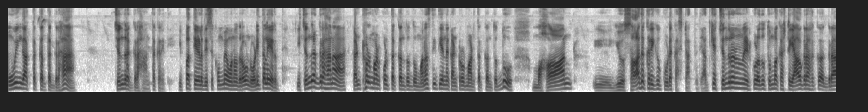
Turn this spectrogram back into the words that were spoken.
ಮೂವಿಂಗ್ ಆಗ್ತಕ್ಕಂಥ ಗ್ರಹ ಚಂದ್ರಗ್ರಹ ಅಂತ ಕರಿತೀವಿ. ಇಪ್ಪತ್ತೇಳು ದಿವಸಕ್ಕೊಮ್ಮೆ ಒಂದೊಂದು ರೌಂಡ್ ಹೊಡಿತಲೇ ಇರುತ್ತೆ. ಈ ಚಂದ್ರಗ್ರಹನ ಕಂಟ್ರೋಲ್ ಮಾಡ್ಕೊಳ್ತಕ್ಕಂಥದ್ದು, ಮನಸ್ಥಿತಿಯನ್ನು ಕಂಟ್ರೋಲ್ ಮಾಡ್ತಕ್ಕಂಥದ್ದು ಮಹಾನ್ ಈ ಸಾಧಕರಿಗೂ ಕೂಡ ಕಷ್ಟ ಆಗ್ತದೆ. ಅದಕ್ಕೆ ಚಂದ್ರನನ್ನು ಇಟ್ಕೊಳ್ಳೋದು ತುಂಬ ಕಷ್ಟ. ಯಾವ ಗ್ರಹ ಗ್ರಹ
